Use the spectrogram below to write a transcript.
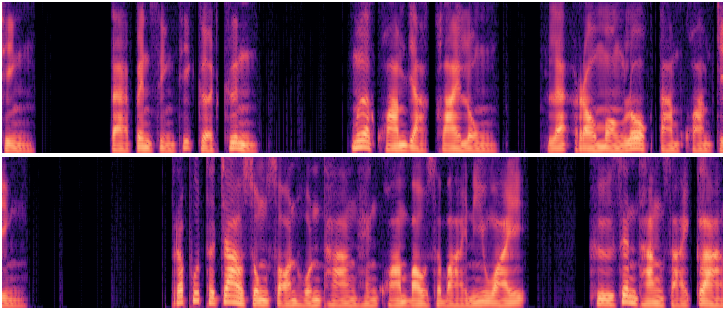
ชิง แต่เป็นสิ่งที่เกิดขึ้น เมื่อความอยากคลายลง และเรามองโลกตามความจริง พระพุทธเจ้าทรงสอนหนทางแห่งความเบาสบายนี้ไว้ คือเส้นทางสายกลาง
